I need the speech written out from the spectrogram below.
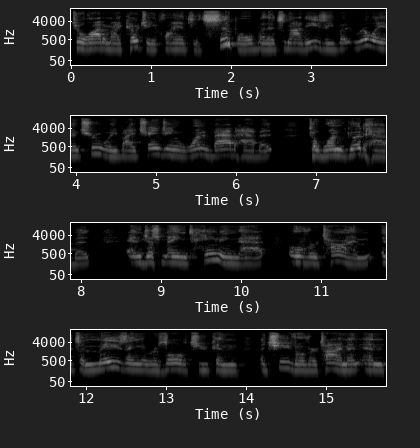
to a lot of my coaching clients it's simple but it's not easy. But really and truly by changing one bad habit to one good habit and just maintaining that over time, it's amazing the results you can achieve over time. And, and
